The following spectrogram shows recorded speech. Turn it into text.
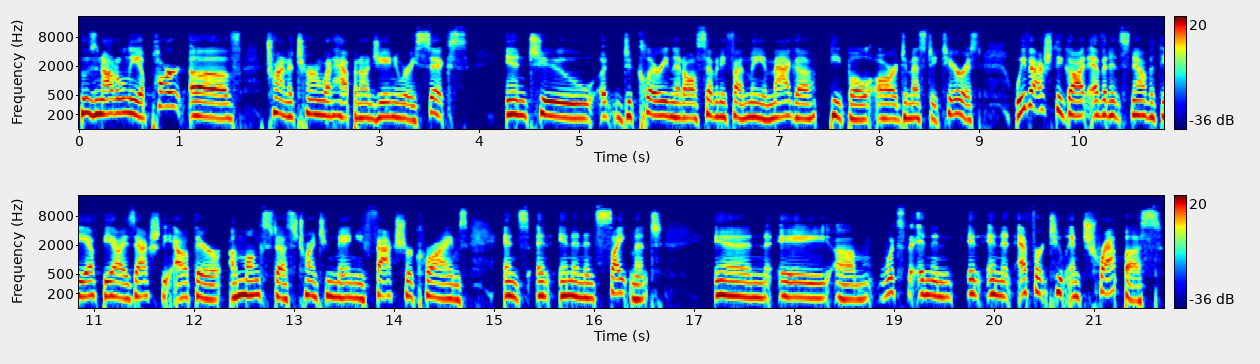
who's not only a part of trying to turn what happened on January 6th into uh, declaring that all 75 million MAGA people are domestic terrorists. We've actually got evidence now that the FBI is actually out there amongst us trying to manufacture crimes and, in an incitement in a, um, what's the, in, in, in an effort to entrap us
